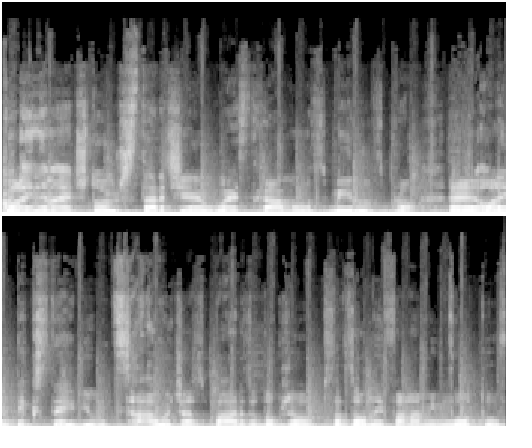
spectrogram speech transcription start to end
Kolejny mecz to już starcie West Hamu z Middlesbrough. E, Olympic Stadium cały czas bardzo dobrze obsadzony fanami młotów.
